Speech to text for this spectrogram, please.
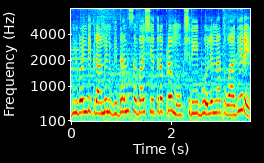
भिवंडी ग्रामीण विधानसभा क्षेत्र प्रमुख श्री भोलेनाथ वाघेरे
